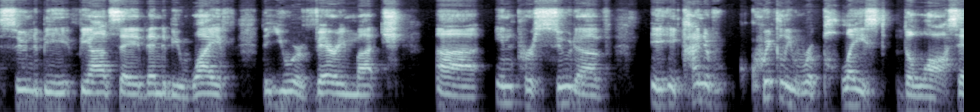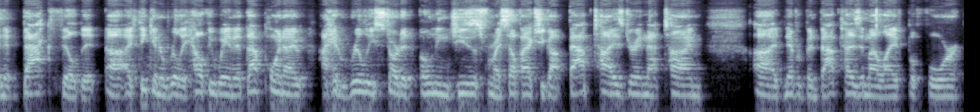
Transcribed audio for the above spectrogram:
soon to be fiance, then to be wife, that you were very much uh, in pursuit of, it, it kind of quickly replaced the loss and it backfilled it, uh, I think, in a really healthy way. And at that point, I, I had really started owning Jesus for myself. I actually got baptized during that time. Uh, I'd never been baptized in my life before.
